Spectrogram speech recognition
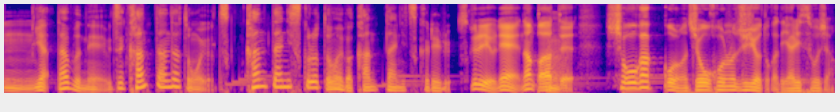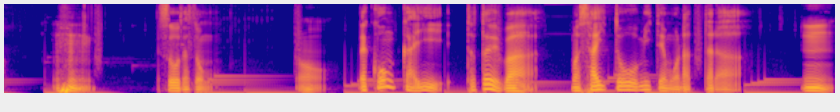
うん、いや、多分ね、別に簡単だと思うよ。つ簡単に作ろうと思えば簡単に作れる。作れるよね。なんかだって、小学校の情報の授業とかでやりそうじゃん。うん。そうだと思う。うん。で今回、例えば、まあ、サイトを見てもらったらうん。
